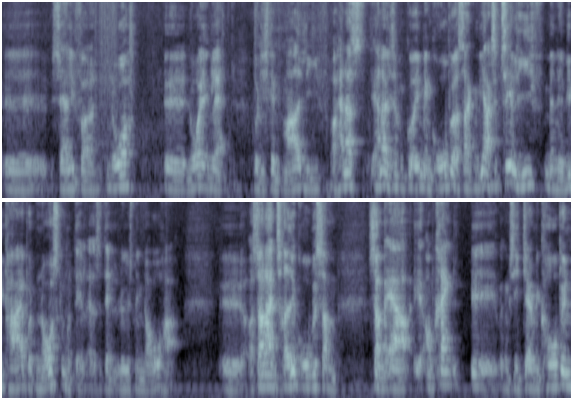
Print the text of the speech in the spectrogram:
øh, særligt fra Nord, øh, Nordengland, hvor de stemte meget Leave. Og han har, han har ligesom gået ind med en gruppe og sagt, vi accepterer Leave, men øh, vi peger på den norske model, altså den løsning Norge har. Øh, og så er der en tredje gruppe, som, som er øh, omkring øh, hvad kan man sige, Jeremy Corbyn,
